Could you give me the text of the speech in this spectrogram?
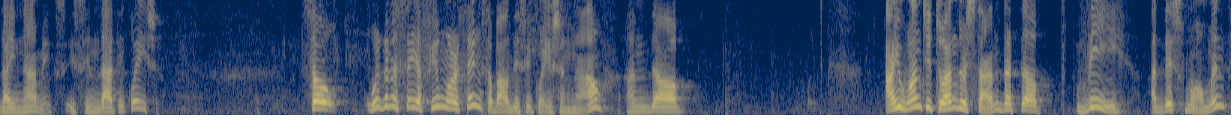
dynamics is in that equation. So we're going to say a few more things about this equation now. And uh, I want you to understand that uh, V at this moment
